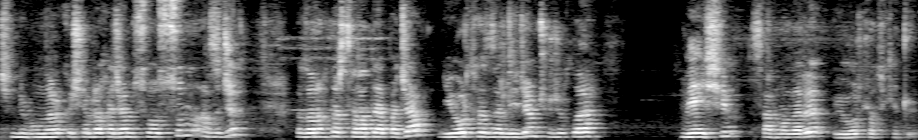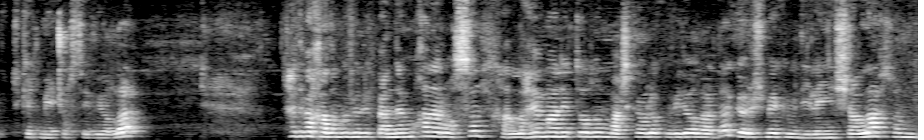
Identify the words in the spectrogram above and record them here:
Şimdi bunları köşe bırakacağım soğusun azıcık. Kazanaklar salata yapacağım. Yoğurt hazırlayacağım çocuklar. Ve eşim sarmaları yoğurtla tüket, tüketmeyi çok seviyorlar. Hadi bakalım bugünlük benden bu kadar olsun. Allah'a emanet olun. Başka vlog videolarda görüşmek ümidiyle inşallah. Son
